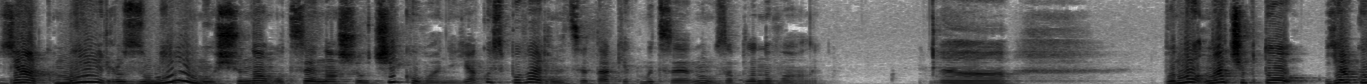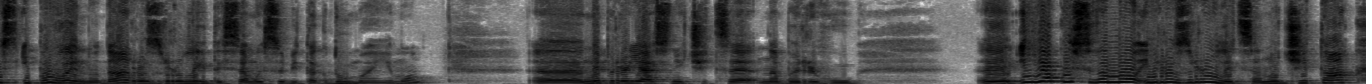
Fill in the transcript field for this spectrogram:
як ми розуміємо, що нам оце наше очікування якось повернеться так, як ми це ну, запланували? Е, Воно начебто якось і повинно да, розрулитися, ми собі так думаємо, е, не прояснюючи це на берегу. І якось воно і розрулиться, ну чи так,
